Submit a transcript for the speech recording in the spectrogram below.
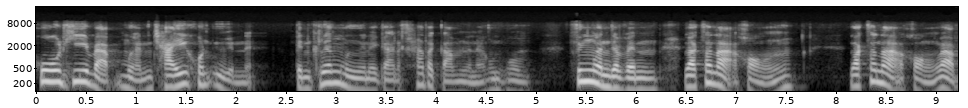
ผู้ที่แบบเหมือนใช้คนอื่นเนี่ย เป็นเครื่องมือในการฆาตกรรมเลยนะคุณภูมิซึ่งมันจะเป็นลักษณะของลักษณะของแบบ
